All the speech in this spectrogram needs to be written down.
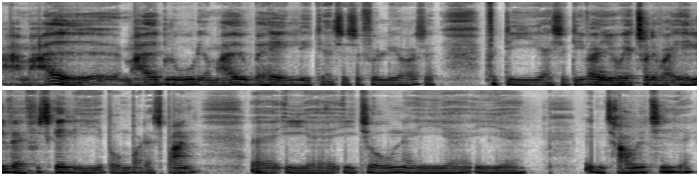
var meget, øh, meget blodigt og meget ubehageligt, altså selvfølgelig også, fordi altså det var jo, jeg tror det var 11 forskellige bomber, der sprang øh, i, øh, i togene i, øh, i, øh, i den travle tid. Ikke?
